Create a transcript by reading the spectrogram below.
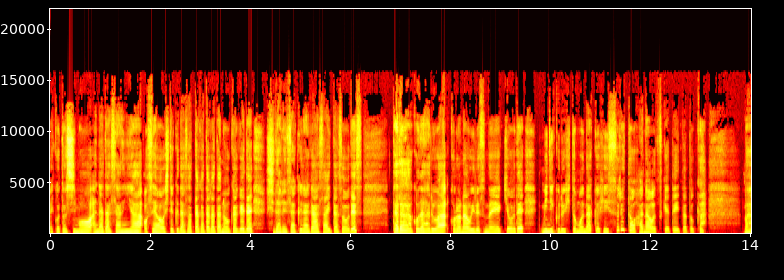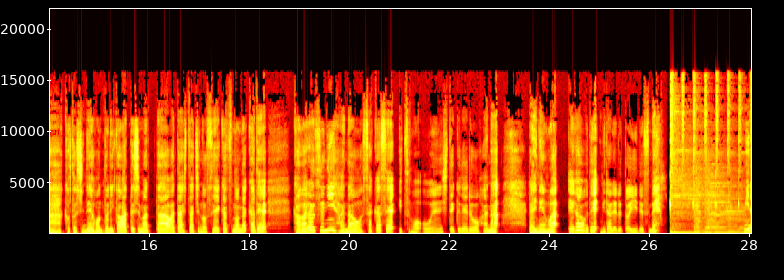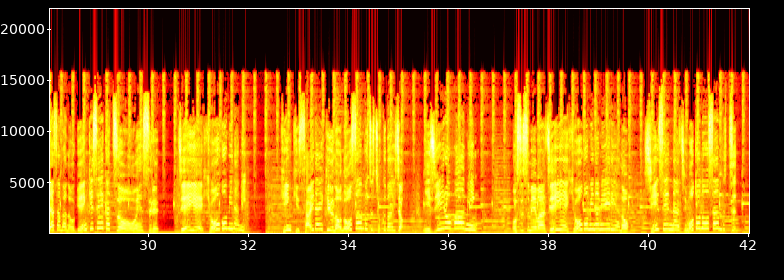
今年も穴田さんやお世話をしてくださった方々のおかげで、しだれ桜が咲いたそうです。ただ、この春はコロナウイルスの影響で見に来る人もなくひっそりと花をつけていたとか、まあ今年ね、本当に変わってしまった私たちの生活の中で、変わらずに花を咲かせ、いつも応援してくれるお花。来年は笑顔で見られるといいですね。皆様の元気生活を応援する JA 兵庫南近畿最大級の農産物直売所虹色ファーミンおすすめは JA 兵庫南エリアの新鮮な地元農産物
